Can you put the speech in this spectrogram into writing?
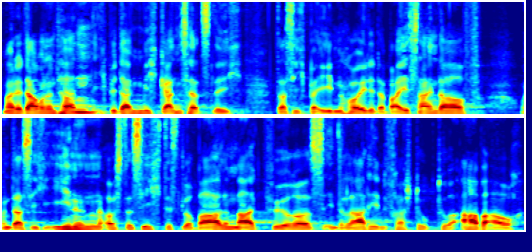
Meine Damen und Herren, ich bedanke mich ganz herzlich, dass ich bei Ihnen heute dabei sein darf und dass ich Ihnen aus der Sicht des globalen Marktführers in der Ladeinfrastruktur, aber auch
